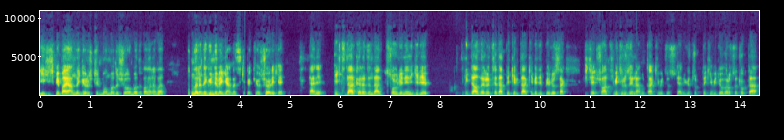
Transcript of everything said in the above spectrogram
Bir hiçbir bayanla görüştürme olmadı, şu olmadı falan ama bunların da gündeme gelmesi gerekiyor. Şöyle ki yani iktidar kanadından Soylu'yla ilgili iddiaları Sedat Peker'i takip edip veriyorsak işte şu an Twitter üzerinden bunu takip ediyoruz. Yani YouTube'daki videolar olsa çok daha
